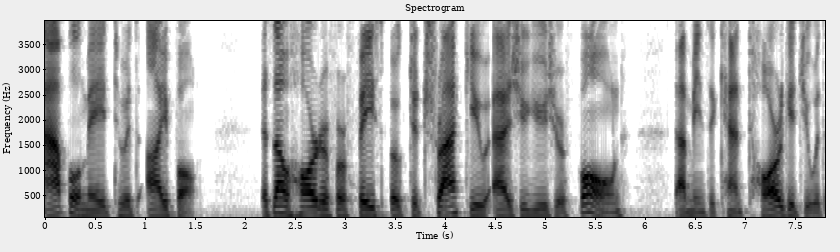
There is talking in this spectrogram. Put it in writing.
Apple made to its iPhone. It's now harder for Facebook to track you as you use your phone. That means it can't target you with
